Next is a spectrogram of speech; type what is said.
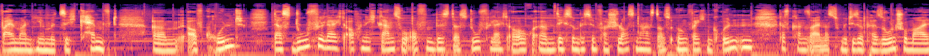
weil man hier mit sich kämpft. Ähm, aufgrund, dass du vielleicht auch nicht ganz so offen bist, dass du vielleicht auch ähm, dich so ein bisschen verschlossen hast aus irgendwelchen Gründen. Das kann sein, dass du mit dieser Person schon mal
